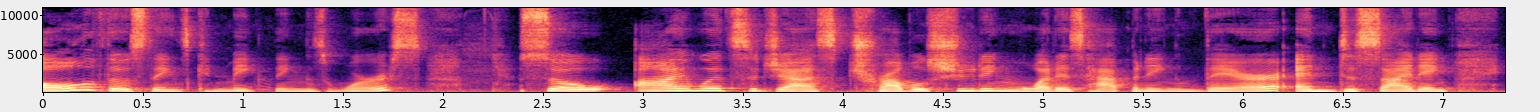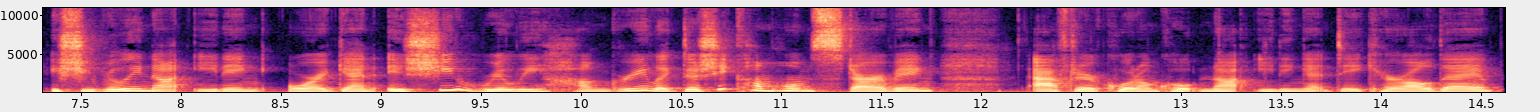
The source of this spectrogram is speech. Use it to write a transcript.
all of those things can make things worse So I would suggest troubleshooting what is happening there and deciding is she really not eating? Or again, is she really hungry? Like, does she come home starving after quote unquote not eating at daycare all day?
